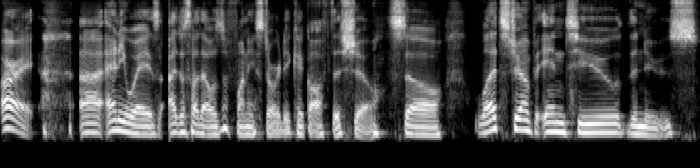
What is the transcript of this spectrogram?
All right. Uh, anyways, I just thought that was a funny story to kick off this show. So let's jump into the news.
